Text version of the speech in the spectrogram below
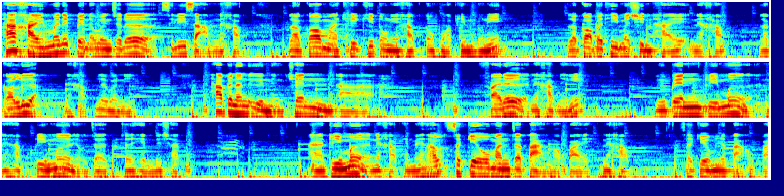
ถ้าใครไม่ได้เป็น Avenger Series 3นะครับ เราก็มาคลิกที่ตรงนี้ครับ ตรงหัวพิมพ์ตรงนี้ แล้วก็ไปที่ Machine Type นะครับ แล้วก็เลือกนะครับ เลือกวันนี้ ถ้าเป็นอันอื่นอย่างเช่นอ่า Finder นะครับอย่างนี้ หรือเป็น Dreamer นะครับ Dreamer เนี่ยจะจะเห็นได้ชัดอ่า Dreamer นะครับ เห็นไหมครับ สเกลมันจะต่างออกไปนะครับ สเกลมันจะต่างออกไป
